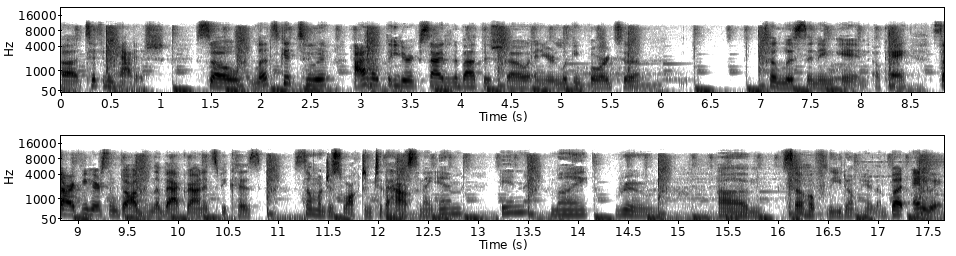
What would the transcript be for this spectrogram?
Uh, Tiffany Haddish. So let's get to it. I hope that you're excited about this show and you're looking forward to to listening in, okay? Sorry if you hear some dogs in the background, it's because someone just walked into the house and I am in my room. Um, so hopefully you don't hear them. But anyway,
